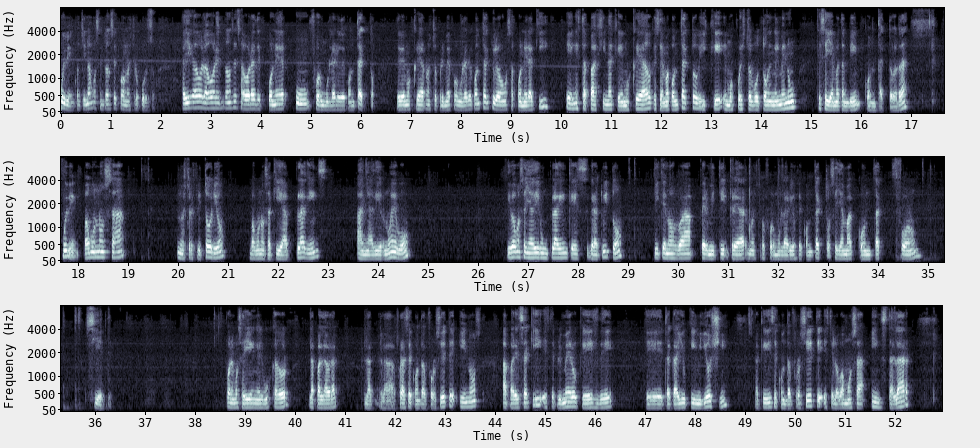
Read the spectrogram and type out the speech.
Muy bien, continuamos entonces con nuestro curso. Ha llegado la hora entonces ahora de poner un formulario de contacto. Debemos crear nuestro primer formulario de contacto y lo vamos a poner aquí en esta página que hemos creado que se llama contacto y que hemos puesto el botón en el menú que se llama también contacto, ¿verdad? Muy bien, vámonos a nuestro escritorio, vámonos aquí a plugins, añadir nuevo y vamos a añadir un plugin que es gratuito y que nos va a permitir crear nuestros formularios de contacto. Se llama Contact Form 7. Ponemos ahí en el buscador la palabra, la, frase Contact Form 7 y nos aparece aquí este primero que es de eh, Takayuki Miyoshi. Aquí dice Contact Form 7. Este lo vamos a instalar.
